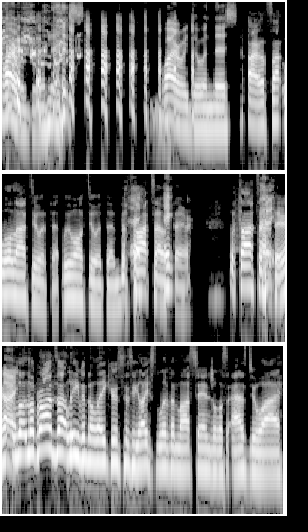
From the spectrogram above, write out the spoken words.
Why are we doing this? Why are we doing this? all right, let's not. We'll not do it then. We won't do it then. The Hey, thoughts out hey. there. The thoughts out there. right. Le- LeBron's not leaving the Lakers because he likes to live in Los Angeles, as do I.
